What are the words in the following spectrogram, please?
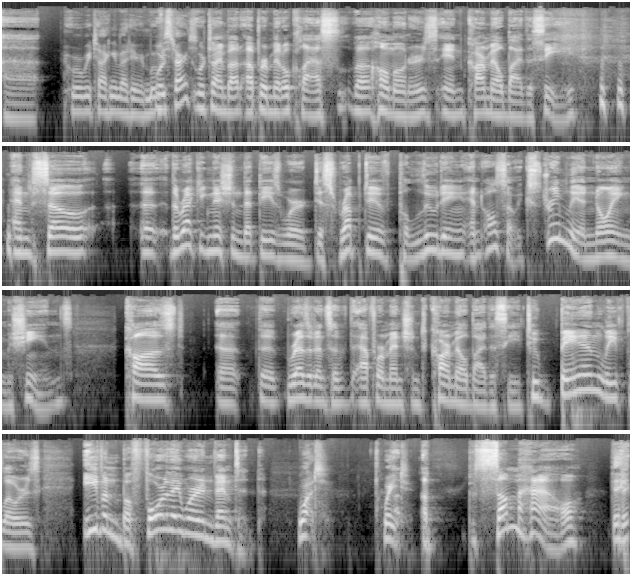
who are we talking about here? Movie stars? We're talking about upper middle class uh, homeowners in Carmel by the Sea. and so uh, the recognition that these were disruptive, polluting, and also extremely annoying machines caused uh, the residents of the aforementioned Carmel by the Sea to ban leaf blowers even before they were invented. What? Wait. Uh, somehow they,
